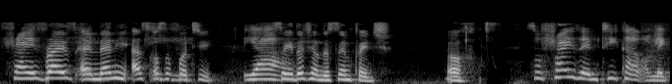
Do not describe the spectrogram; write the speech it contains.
Fries, fries, and then he asked also for tea. yeah. So he thought you're on the same page. Oh, So fries and tea come. I'm like,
